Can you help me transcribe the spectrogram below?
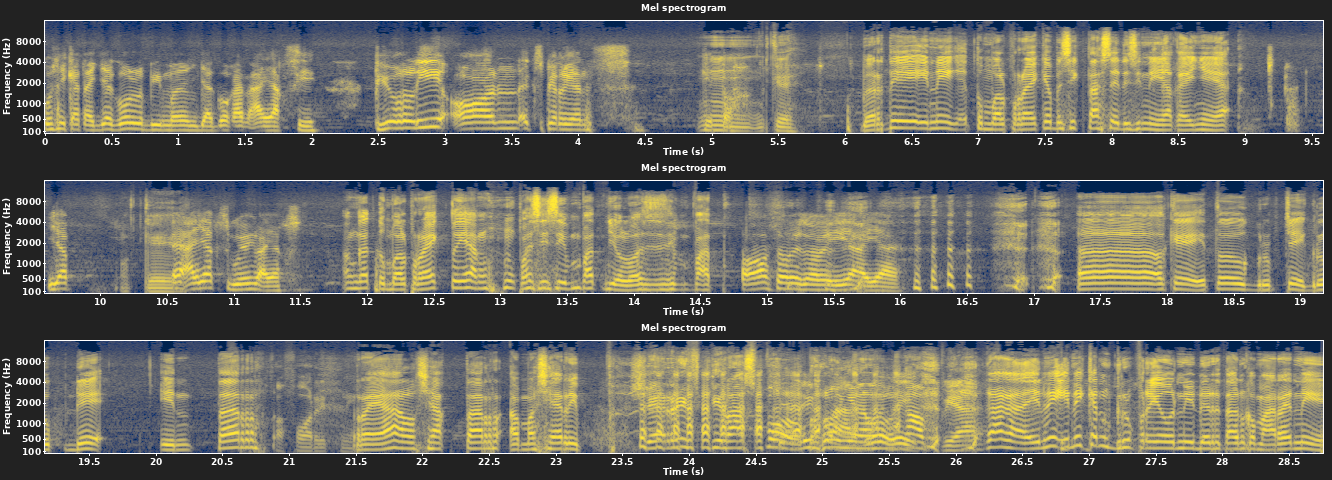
Gue sikat aja gue lebih menjagokan Ajax sih. Purely on experience. Gitu. Hmm, oke berarti ini tumbal proyeknya Besiktas ya di sini ya kayaknya ya Yap. oke Eh Ajax gue Ajax. Enggak tumbal proyek tuh yang posisi 4 Jol, posisi 4. Oh sorry sorry iya iya. Eh oke, itu grup C, grup D Inter, Favorit nih. Real, Shakhtar sama Sheriff. Sheriff Tiraspol. Kalau yang lengkap ya. Kakak, ini ini kan grup reuni dari tahun kemarin nih.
